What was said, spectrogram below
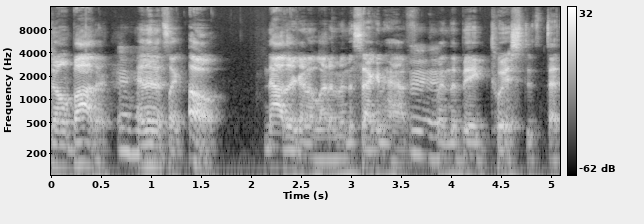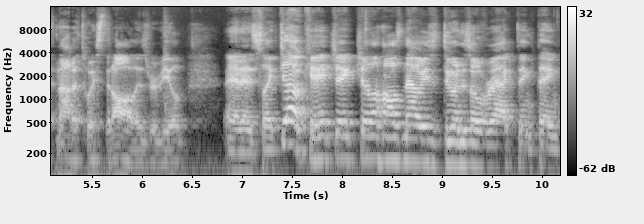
don't bother. And then it's like, oh, now they're gonna let him in the second half Mm. when the big twist that's not a twist at all is revealed. And it's like, yeah, okay, Jake Gyllenhaal's now he's doing his overacting thing,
